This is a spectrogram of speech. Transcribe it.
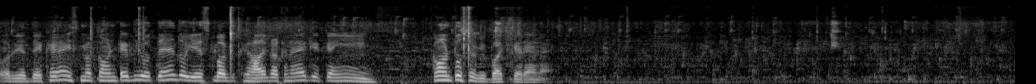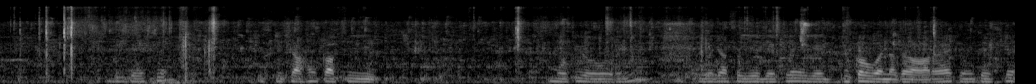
اور یہ دیکھیں اس میں کانٹے بھی ہوتے ہیں تو یہ اس بات خیال رکھنا ہے کہ کہیں کانٹوں سے بھی بچ کے رہنا ہے۔ دیکھ لیں اس کی شاخیں کافی موٹی ہو رہی ہیں۔ اس کی وجہ سے یہ دیکھ لیں یہ جھکا ہوا نظر آ رہا ہے کیونکہ اس میں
